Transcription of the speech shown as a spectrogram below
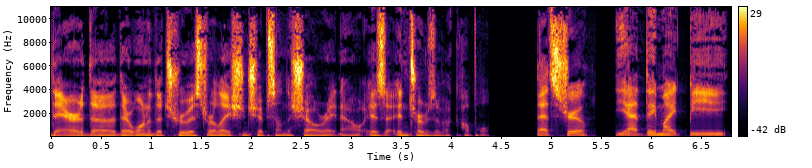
They're the they're one of the truest relationships on the show right now, is in terms of a couple. That's true. Yeah, they might be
